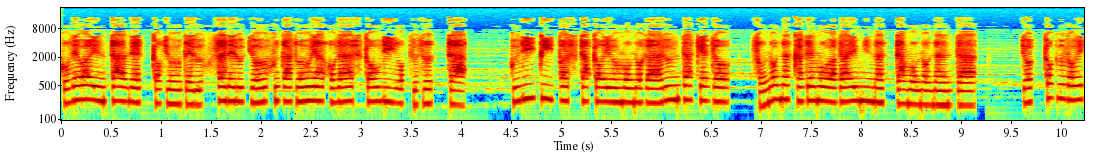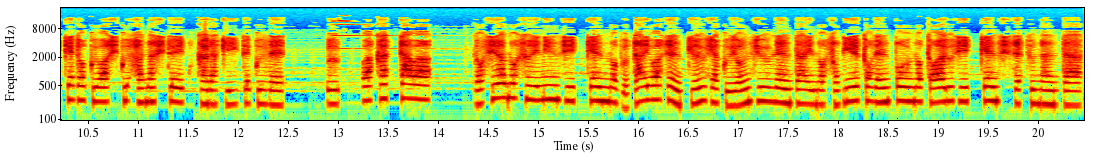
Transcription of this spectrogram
これはインターネット上で流布される恐怖画像やホラーストーリーを綴った、クリーピーパスタというものがあるんだけど、その中でも話題になったものなんだ。ちょっとグロいけど詳しく話していくから聞いてくれ。う、わかったわ。ロシアの睡眠実験の舞台は1940年代のソビエト連邦のとある実験施設なんだ。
